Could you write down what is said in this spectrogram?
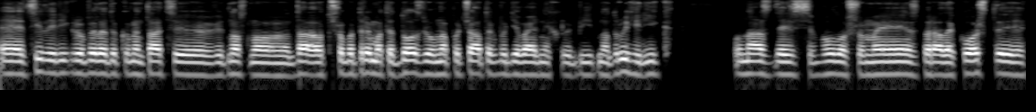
Е, Цілий рік робили документацію відносно да, от, щоб отримати дозвіл на початок будівельних робіт. На другий рік у нас десь було, що ми збирали кошти,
